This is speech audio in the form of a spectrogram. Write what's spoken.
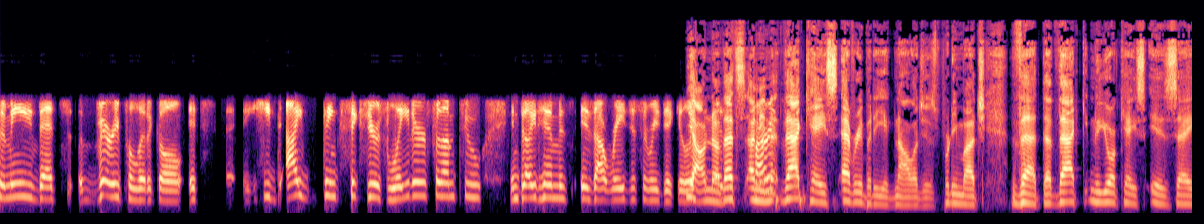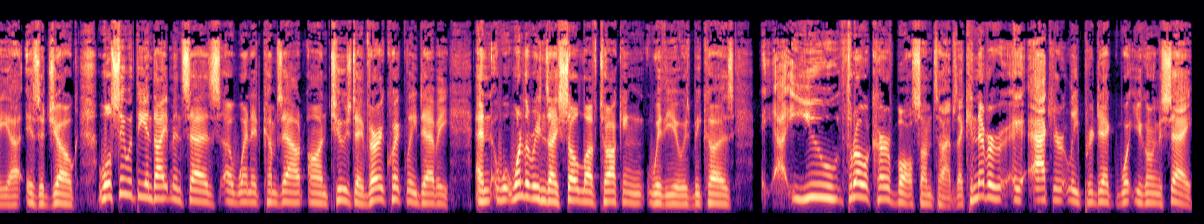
To me, that's very political. It's he I think six years later for them to indict him is, is outrageous and ridiculous. Yeah, no, that's I mean that, that, case everybody acknowledges pretty much that that that New York case is a uh, is a joke. We'll see what the indictment says uh, when it comes out on Tuesday. Very quickly, Debbie, and w- one of the reasons I so love talking with you is because you throw a curveball sometimes. I can never uh, accurately predict what you're going to say.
